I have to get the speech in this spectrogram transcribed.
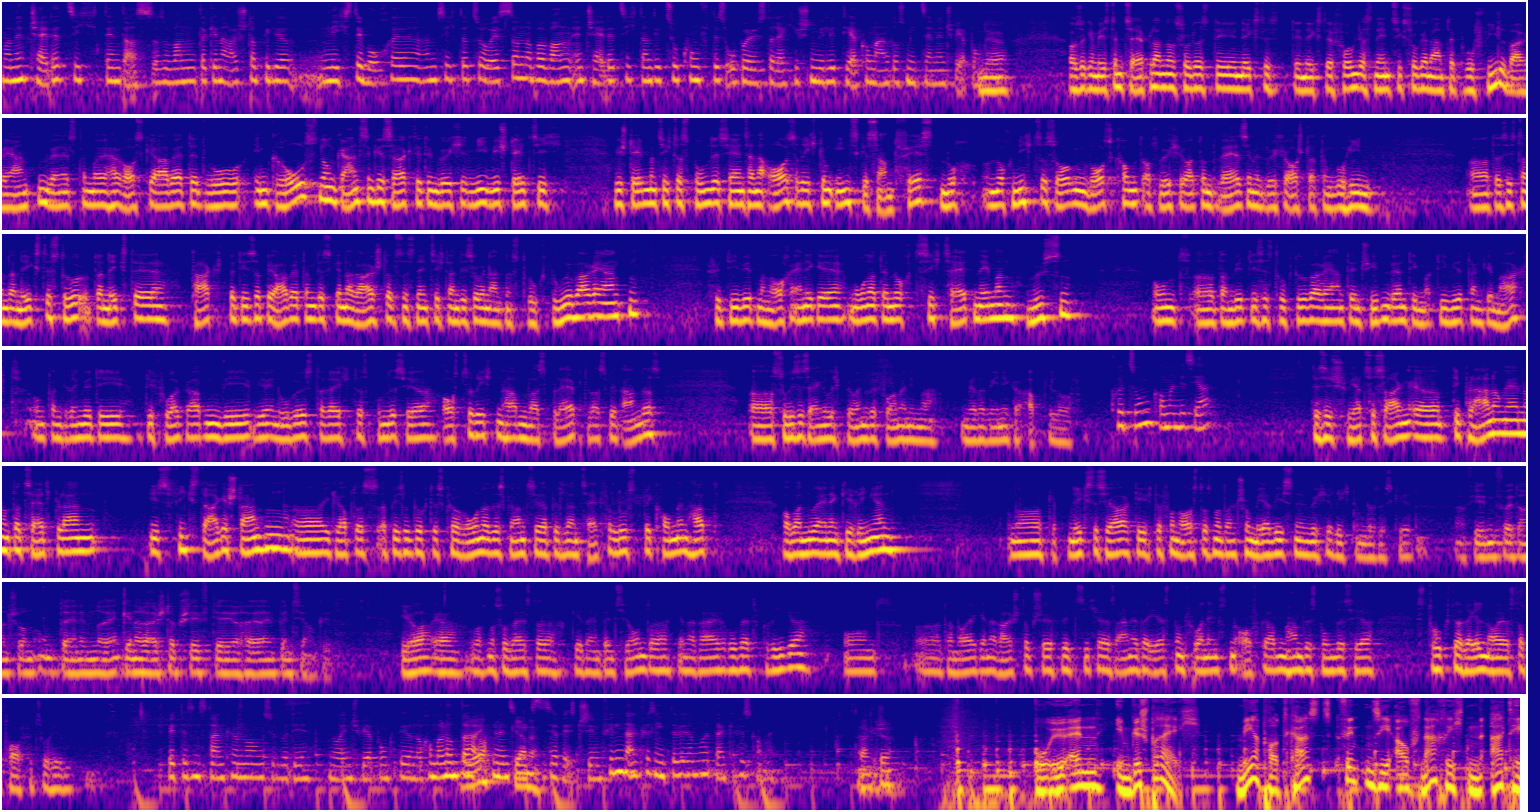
Wann entscheidet sich denn das? Also wann der Generalstab will ja nächste Woche ähm, sich dazu äußern, aber wann entscheidet sich dann die Zukunft des oberösterreichischen Militärkommandos mit seinen Schwerpunkten? Ja. Also gemäß dem Zeitplan, dann soll das die nächste, die nächste Erfolgung, das nennt sich sogenannte Profilvarianten, werden jetzt einmal herausgearbeitet, wo im Großen und Ganzen gesagt wird, in welche, wie, wie, stellt sich, wie stellt man sich das Bundesheer in seiner Ausrichtung insgesamt fest, noch, noch nicht zu sagen, was kommt auf welche Art und Weise, mit welcher Ausstattung wohin. Äh, das ist dann der nächste, der nächste Takt bei dieser Bearbeitung des Generalstabs. Das nennt sich dann die sogenannten Strukturvarianten. Für die wird man auch einige Monate noch sich Zeit nehmen müssen. Und äh, dann wird diese Strukturvariante entschieden werden, die, die, wird dann gemacht und dann kriegen wir die, die Vorgaben, wie wir in Oberösterreich das Bundesheer auszurichten haben, was bleibt, was wird anders. Äh, so ist es eigentlich bei allen Reformen immer mehr oder weniger abgelaufen. Kurzum, kommendes Jahr? Das ist schwer zu sagen. Äh, die Planungen und der Zeitplan ist fix dargestanden. Äh, ich glaube, dass ein bisschen durch das Corona das Ganze ein bisschen einen Zeitverlust bekommen hat, aber nur einen geringen. Nächstes Jahr gehe ich davon aus, dass wir dann schon mehr wissen, in welche Richtung das es geht. Auf jeden Fall dann schon unter einem neuen Generalstabschef, der ja heuer in Pension geht. Ja, ja, was man so weiß, da geht er in Pension, der General Robert Brieger. Und der neue Generalstabschef wird sicher als eine der ersten und vornehmsten Aufgaben haben, das Bundesheer strukturell neu aus der Taufe zu heben. Spätestens dann können wir uns über die neuen Schwerpunkte ja noch einmal unterhalten, ja, wenn sie gerne. nächstes Jahr feststehen. Vielen Dank fürs Interview, Herr Mohr. Danke fürs Kommen. Danke. OÖN im Gespräch. Mehr Podcasts finden Sie auf Nachrichten.at.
